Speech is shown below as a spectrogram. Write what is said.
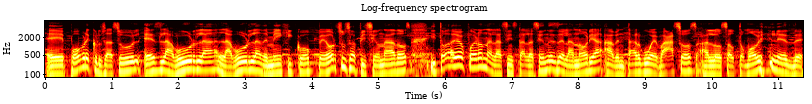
eh, pobre Cruz Azul, es la burla, la burla de México, peor sus aficionados y todavía fueron a las instalaciones de la Noria a aventar huevazos a los automóviles de,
